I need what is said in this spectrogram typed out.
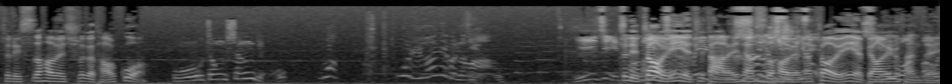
这里四号位吃了个桃过，无中生有，我惹你们了吗？这里赵云也去打了一下四号位，那赵云也标一个反贼。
